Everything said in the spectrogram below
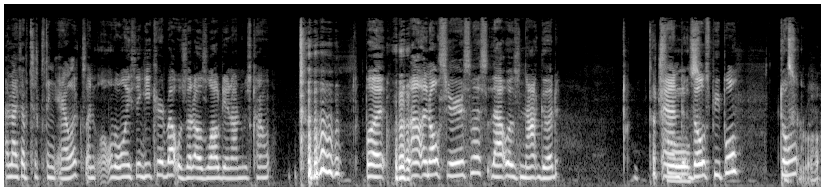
and I kept texting Alex, and the only thing he cared about was that I was logged in on his account. but uh, in all seriousness, that was not good, and those people don't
